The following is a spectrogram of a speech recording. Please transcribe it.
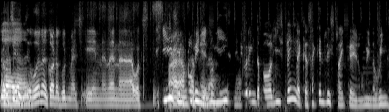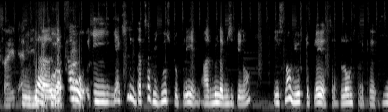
I would Yeah, yeah. Werner got a good match in, and then uh, what's He is I- improving, you know. lah. He's Yeah. delivering the ball. He's playing like a secondary striker, you know, in the wing side. Mm, And Yeah, Lukaku up that's how front. he actually that's how he used to play in RB Leipzig. You know, he's not used to play as a lone striker. He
